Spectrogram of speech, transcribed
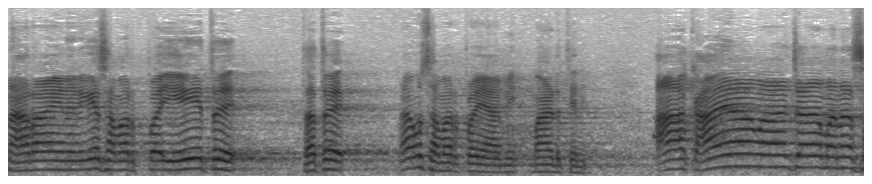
ನಾರಾಯಣನಿಗೆ ಸಮರ್ಪಯೇತ್। ತತ್ ನಾವು ಸಮರ್ಪಯಾಮಿ, ಮಾಡ್ತೀನಿ। ಆ ಕಾಯಾವಾಚ ಮನಸ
